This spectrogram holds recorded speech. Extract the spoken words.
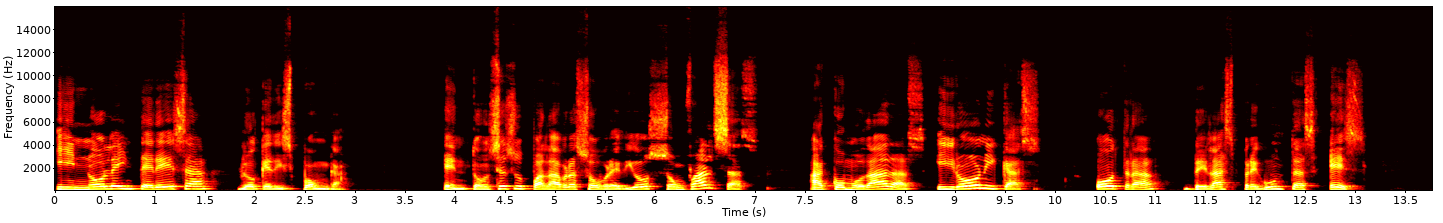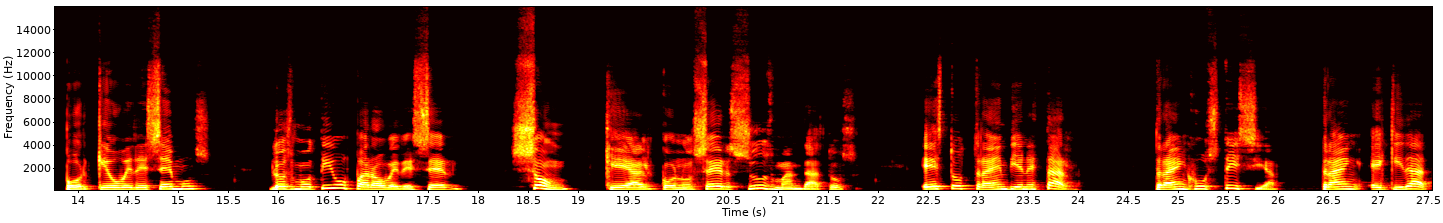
y no le interesa lo que disponga. Entonces sus palabras sobre Dios son falsas, acomodadas, irónicas. Otra de las preguntas es, ¿por qué obedecemos? Los motivos para obedecer son que al conocer sus mandatos, estos traen bienestar, traen justicia, traen equidad,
